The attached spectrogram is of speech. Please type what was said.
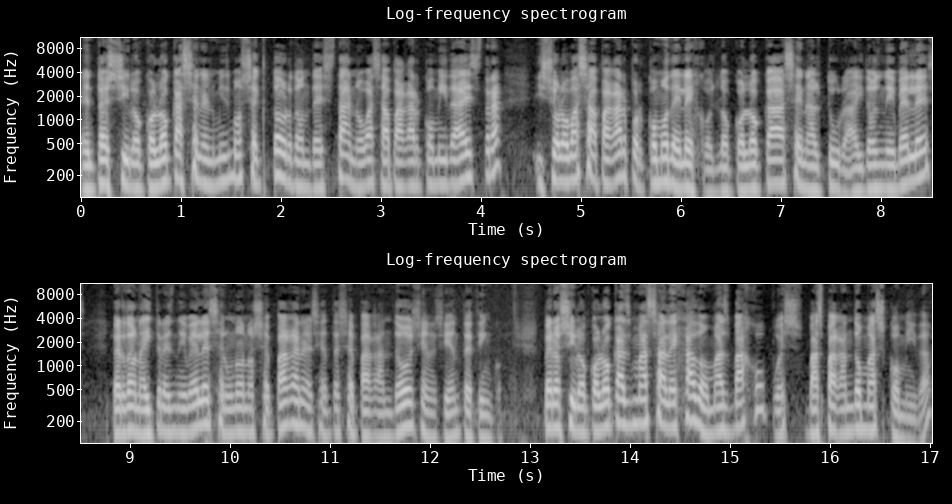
Entonces, si lo colocas en el mismo sector donde está, no vas a pagar comida extra y solo vas a pagar por cómo de lejos. Lo colocas en altura. Hay dos niveles, perdón, hay tres niveles. En uno no se paga, en el siguiente se pagan dos y en el siguiente cinco. Pero si lo colocas más alejado más bajo, pues vas pagando más comida.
